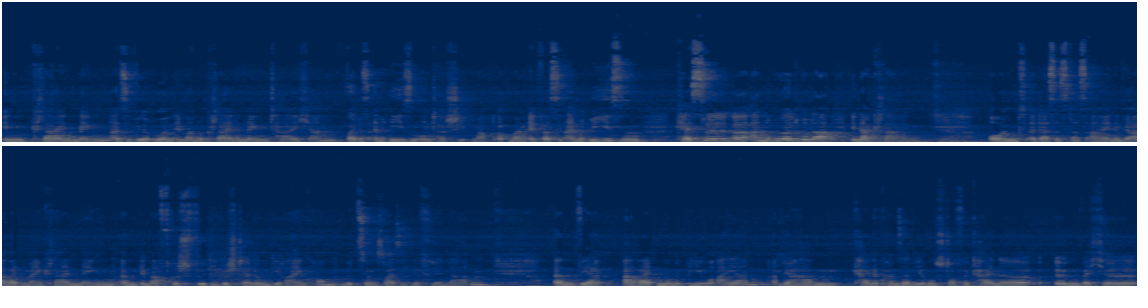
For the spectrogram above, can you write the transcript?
in kleinen Mengen, also wir rühren immer nur kleine Mengen Teig an, weil das einen Riesenunterschied macht, ob man etwas in einem riesen Kessel äh, anrührt oder in einer kleinen. Ja. Und äh, das ist das eine, wir arbeiten immer in kleinen Mengen, ähm, immer frisch für die Bestellungen, die reinkommen, beziehungsweise hier für den Laden. Ähm, wir arbeiten nur mit Bio-Eiern. Wir haben keine Konservierungsstoffe, keine irgendwelche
